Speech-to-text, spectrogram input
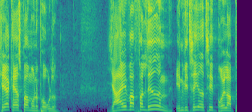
Kære Kasper og Monopolet. Jeg var forleden inviteret til et bryllup,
